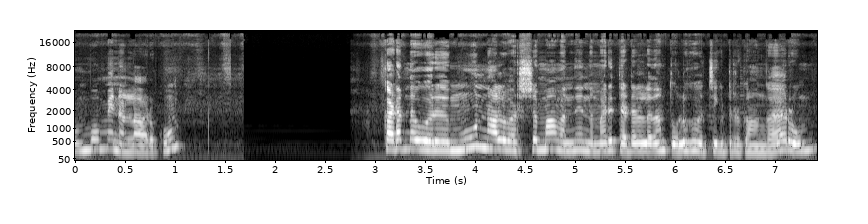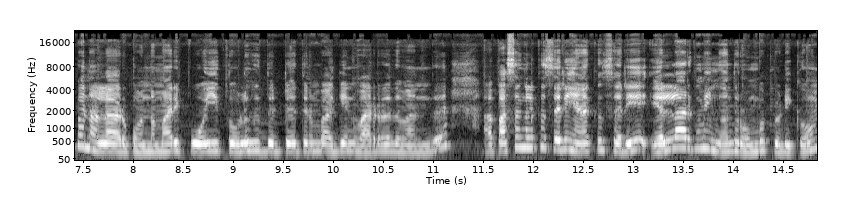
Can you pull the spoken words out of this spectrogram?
ரொம்பவுமே நல்லாயிருக்கும் கடந்த ஒரு மூணு நாலு வருஷமாக வந்து இந்த மாதிரி திடலில் தான் தொழுக வச்சுக்கிட்டு இருக்காங்க. ரொம்ப நல்லா இருக்கும். இந்த மாதிரி போய் தொழுகுதுட்டு திரும்ப அகெயின் வர்றது வந்து பசங்களுக்கும் சரி எனக்கும் சரி எல்லாருக்குமே இங்கே வந்து ரொம்ப பிடிக்கும்.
